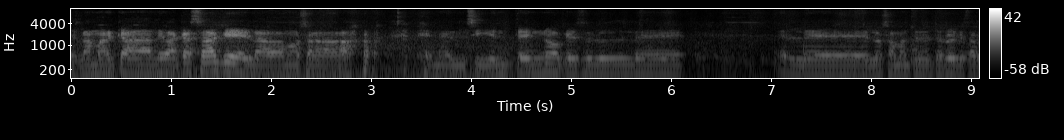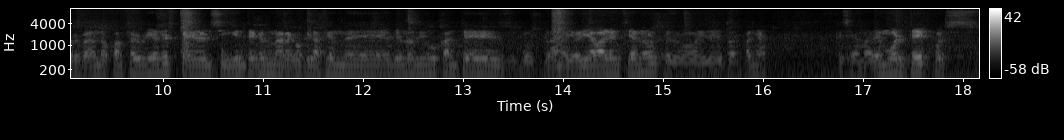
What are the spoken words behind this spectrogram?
Es la marca de la casa que la vamos a. En el siguiente, ¿no? Que es el de. El de Los Amantes del Terror que está preparando Juan Ferbriones, pero el siguiente que es una recopilación de, de unos dibujantes, pues la mayoría valencianos, pero hay de toda España, que se llama De Muerte, pues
